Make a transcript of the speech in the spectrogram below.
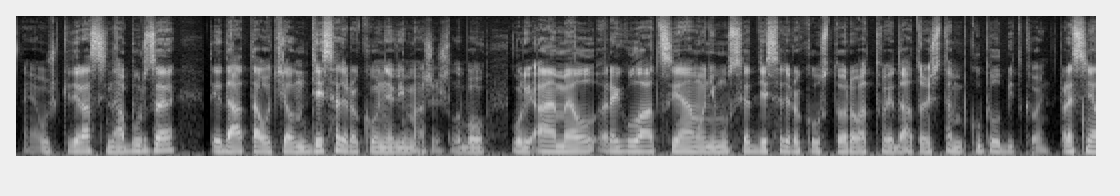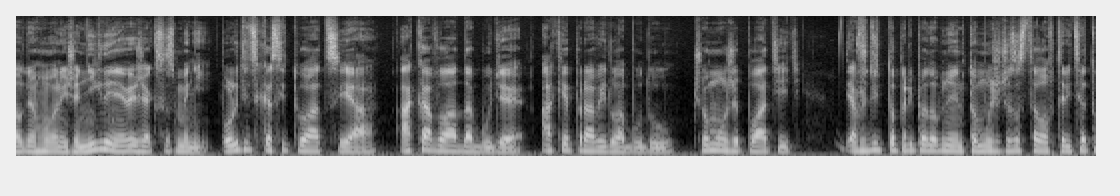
Už keď raz si na burze, tie dáta odtiaľ 10 rokov nevymažeš, lebo kvôli AML reguláciám oni musia 10 rokov storovať tvoje dáta, že si tam kúpil Bitcoin. Presne ja ľuďom hovorím, že nikdy nevieš, ak sa zmení politická situácia, aká vláda bude, aké pravidla budú, čo môže platiť. Ja vždy to pripodobňujem tomu, že čo sa stalo v 33.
